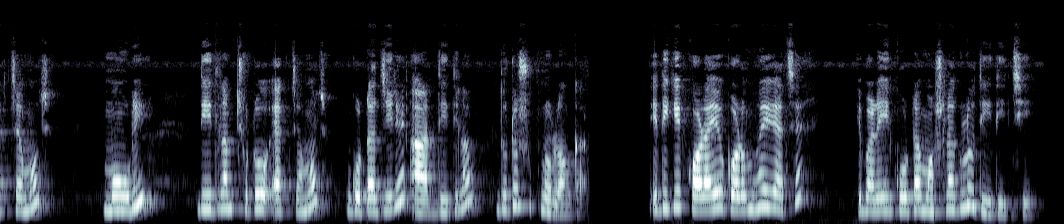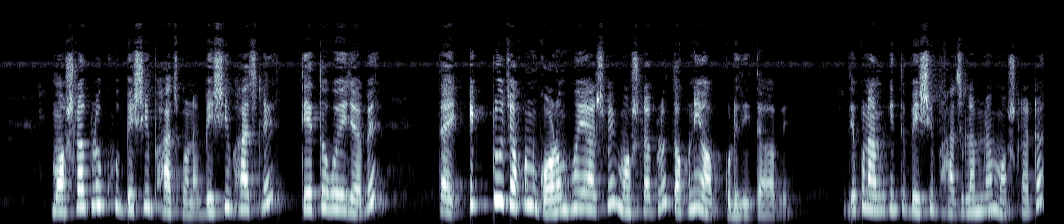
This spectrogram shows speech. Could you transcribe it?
এক চামচ মৌরি দিয়ে দিলাম ছোট এক চামচ গোটা জিরে আর দিয়ে দিলাম দুটো শুকনো লঙ্কা। এদিকে কড়াইও গরম হয়ে গেছে এবার এই গোটা মশলাগুলো দিয়ে দিচ্ছি। মশলাগুলো খুব বেশি ভাজবো না। বেশি ভাজলে তেতো হয়ে যাবে। তাই একটু যখন গরম হয়ে আসবে মশলাগুলো তখনই অফ করে দিতে হবে। দেখুন, আমি কিন্তু বেশি ভাজলাম না মশলাটা।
